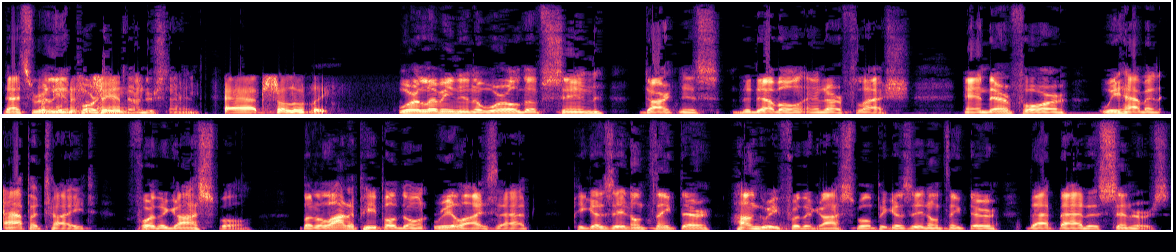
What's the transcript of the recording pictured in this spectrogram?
That's really important to understand. Absolutely. We're living in a world of sin, darkness, the devil, and our flesh. And therefore, we have an appetite for the gospel. But a lot of people don't realize that because they don't think they're hungry for the gospel because they don't think they're that bad as sinners.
